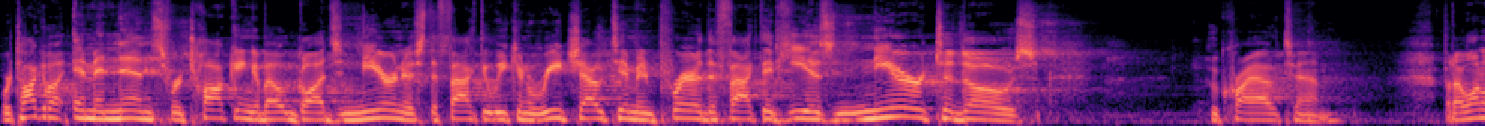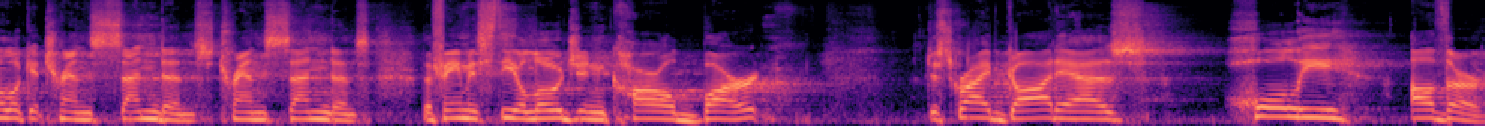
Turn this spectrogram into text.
we're talking about immanence. We're talking about God's nearness, the fact that we can reach out to Him in prayer, the fact that He is near to those who cry out to Him. But I want to look at transcendence. Transcendence. The famous theologian Karl Barth described God as wholly other,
